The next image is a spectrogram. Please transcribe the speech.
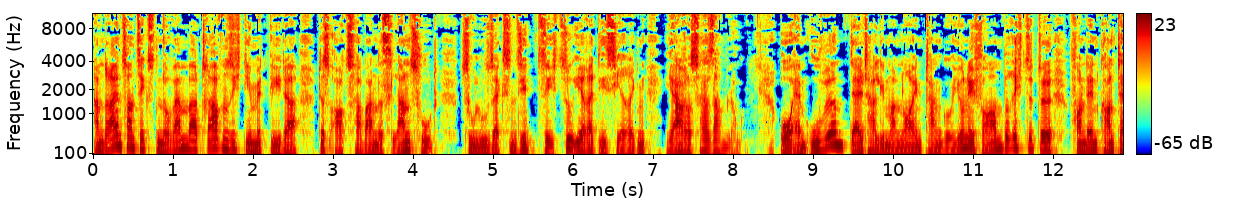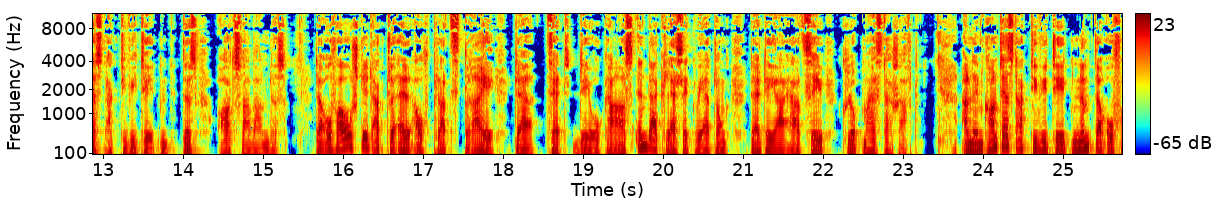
Am 23. November trafen sich die Mitglieder des Ortsverbandes Landshut Zulu 76 zu ihrer diesjährigen Jahresversammlung. OM Uwe, Delta Lima 9 Tango Uniform, berichtete von den Contest-Aktivitäten des Ortsverbandes. Der OV steht aktuell auf Platz 3 der ZDOKs in der Classic-Wertung der DHRC Clubmeisterschaft. An den Contest-Aktivitäten nimmt der OV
